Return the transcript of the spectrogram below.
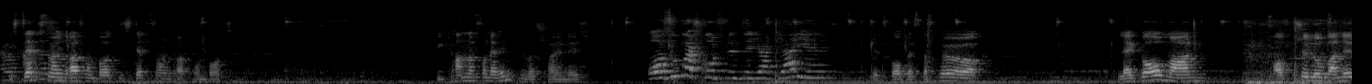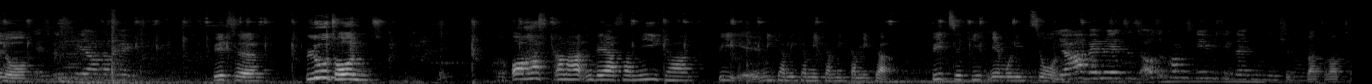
Aber Die Steps waren gerade vom Bot, die Steps waren gerade vom Bot. Die kamen dann von da hinten wahrscheinlich. Oh, super Schrotflinte, ja geil. Let's go, bester Perk. Let go, Mann. Auf Chillo Vanillo. Jetzt bist du ja aber weg. Bitte. Bluthund. Oh, Haftgranatenwerfer. Mika. Äh, Mika, Mika, Mika, Mika, Mika. Bitte gib mir Munition. Ja, wenn du jetzt ins Auto kommst, gebe ich dir gleich Munition. Warte, warte.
